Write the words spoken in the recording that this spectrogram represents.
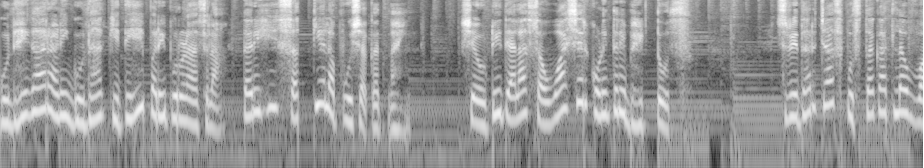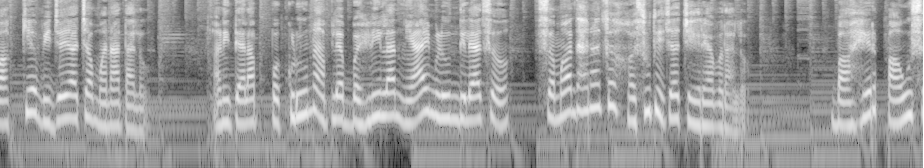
गुन्हेगार आणि गुन्हा कितीही परिपूर्ण असला तरीही सत्य लपवू शकत नाही. शेवटी त्याला सव्वाशेर कोणीतरी भेटतोच. श्रीधरच्याच पुस्तकातलं वाक्य विजयाच्या मनात आलं. आणि त्याला पकडून आपल्या बहिणीला न्याय मिळवून दिल्याचं समाधानाचं हसू तिच्या चेहऱ्यावर आलं. बाहेर पाऊस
